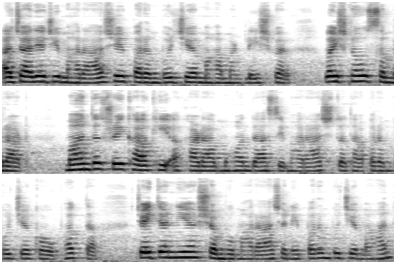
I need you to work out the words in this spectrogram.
આચાર્યજી મહારાજે, પરમ પૂજ્ય મહામંડલેશ્વર, વૈષ્ણવ સમ્રાટ મહંત શ્રી ખાખી અખાડા મોહનદાસજી મહારાજ તથા પરમ પૂજ્ય ગૌ ચૈતન્ય શંભુ મહારાજ અને પરમ પૂજ્ય મહંત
